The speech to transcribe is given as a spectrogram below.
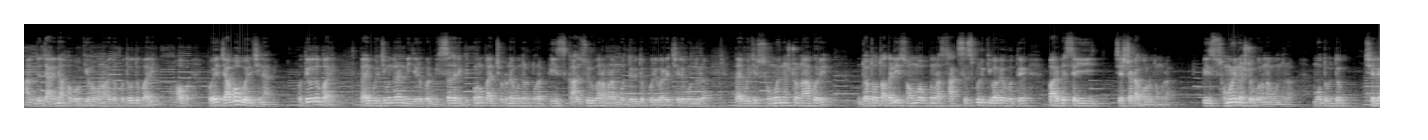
আমি তো জানি না হব কি হব না, হয়তো হতেও তো পারি। হব, হয়ে যাব বলছি না আমি। হতেও তো পারি। তাই বলছি বন্ধুরা, নিজের উপর বিশ্বাস রেখে কোনো কাজ ছোটো নয় বন্ধুরা, তোমরা প্লিজ কাজ শুরু করো আমরা মধ্যবিত্ত পরিবারের ছেলে বন্ধুরা। তাই বলছি সময় নষ্ট না করে যত তাড়াতাড়ি সম্ভব তোমরা সাকসেসফুল কীভাবে হতে পারবে সেই চেষ্টাটা করো তোমরা। প্লিজ সময় নষ্ট করো না বন্ধুরা। মধ্যবিত্ত ছেলে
